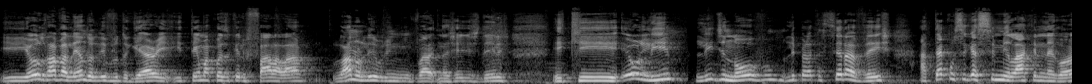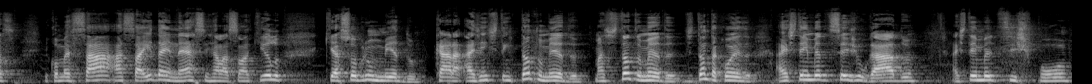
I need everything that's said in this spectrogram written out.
E eu tava lendo o livro do Gary e tem uma coisa que ele fala lá, lá no livro, em nas redes dele, e que eu li, li de novo, li pela terceira vez, até conseguir assimilar aquele negócio e começar a sair da inércia em relação àquilo, que é sobre o medo. Cara, a gente tem tanto medo, mas tanto medo de tanta coisa. A gente tem medo de ser julgado, a gente tem medo de se expor,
